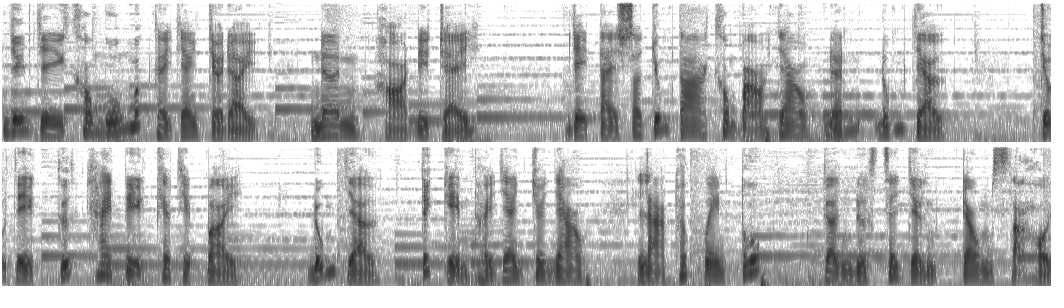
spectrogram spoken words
nhưng vì không muốn mất thời gian chờ đợi nên họ đi trễ. Vậy tại sao chúng ta không bảo nhau đến đúng giờ? Chủ tiệc cứ khai tiệc theo thiệp mời, đúng giờ, tiết kiệm thời gian cho nhau là thói quen tốt cần được xây dựng trong xã hội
